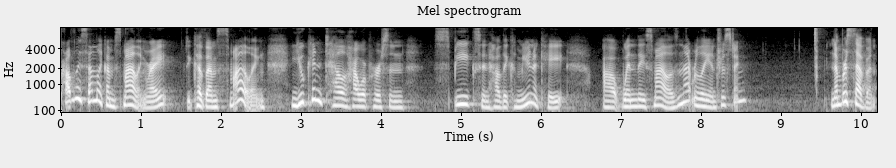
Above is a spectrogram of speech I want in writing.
probably sound like I'm smiling, right? Because I'm smiling. You can tell how a person speaks and how they communicate uh, when they smile. Isn't that really interesting? Number seven,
